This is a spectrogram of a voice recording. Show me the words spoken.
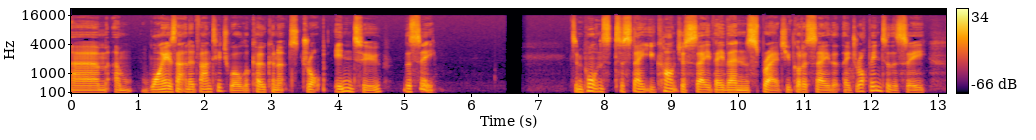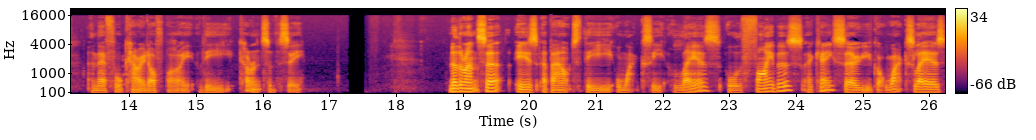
um, and why is that an advantage? Well, the coconuts drop into the sea. It's important to state you can't just say they then spread. You've got to say that they drop into the sea and therefore carried off by the currents of the sea. Another answer is about the waxy layers or the fibers. Okay, so you've got wax layers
